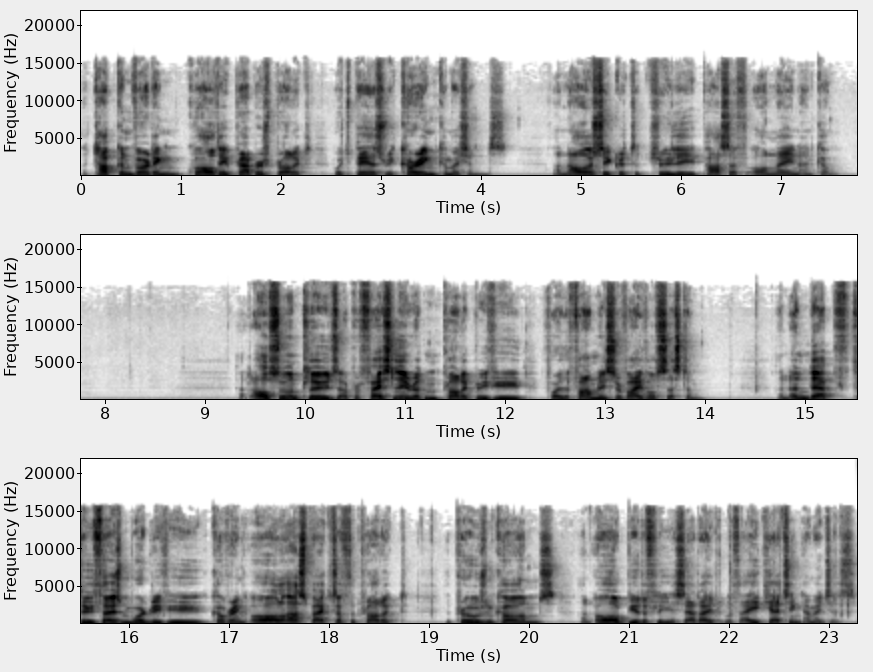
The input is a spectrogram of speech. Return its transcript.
a top converting quality preppers product which pays recurring commissions. Another secret to truly passive online income. It also includes a professionally written product review for the Family Survival System, an in-depth 2000 word review covering all aspects of the product the pros and cons, and all beautifully set out with eye catching images.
